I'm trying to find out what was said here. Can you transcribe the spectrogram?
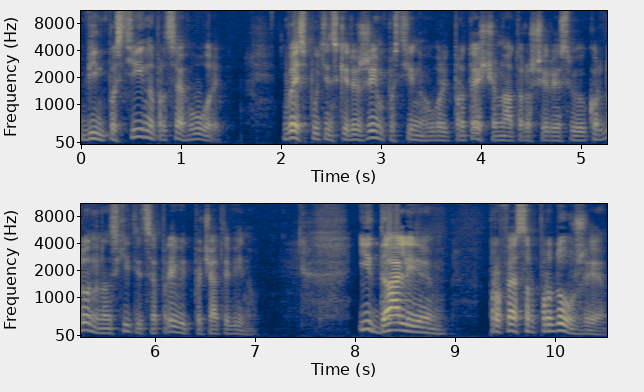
Він постійно про це говорить. Весь путінський режим постійно говорить про те, що НАТО розширює свої кордони на схід і це привід почати війну. І далі професор продовжує:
